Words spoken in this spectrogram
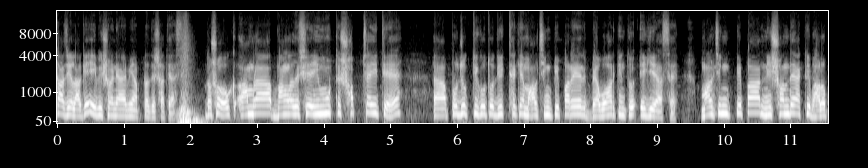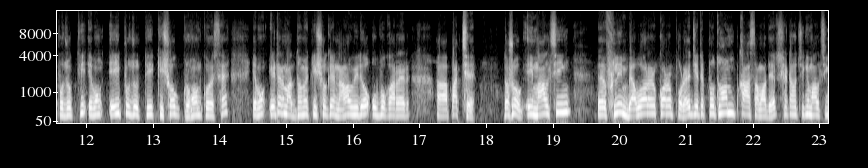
কাজে লাগে? এই বিষয় নিয়ে আমি আপনাদের সাথে আছি। দর্শক, আমরা বাংলাদেশে এই মুহূর্তে সবচাইতে প্রযুক্তিগত দিক থেকে মালচিং পেপারের ব্যবহার কিন্তু এগিয়ে আছে। মালচিং পেপার নিঃসন্দেহে একটি ভালো প্রযুক্তি এবং এই প্রযুক্তি কৃষক গ্রহণ করেছে এবং এটার মাধ্যমে কৃষকের নানাবিধ উপকারের পাচ্ছে। দর্শক, এই মালচিং ফিল্ম ব্যবহার করার পরে যেটা প্রথম কাজ আমাদের, সেটা হচ্ছে কি মালচিং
